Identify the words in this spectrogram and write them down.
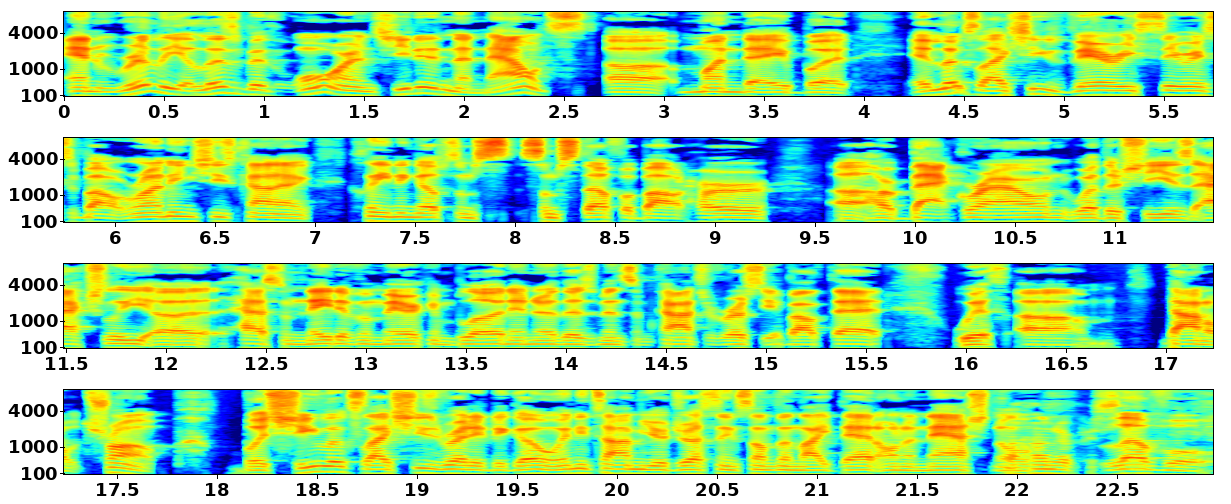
And really, Elizabeth Warren, she didn't announce uh, Monday, but it looks like she's very serious about running. She's kind of cleaning up some some stuff about her uh, her background, whether she is actually uh, has some Native American blood in her. There's been some controversy about that with um, Donald Trump, but she looks like she's ready to go. Anytime you're addressing something like that on a national 100%. level,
